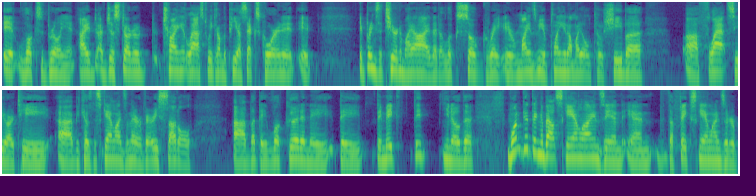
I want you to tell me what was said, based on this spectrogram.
it looks brilliant. I, I've just started trying it last week on the PSX core, and it it it brings a tear to my eye that it looks so great. It reminds me of playing it on my old Toshiba uh, flat CRT uh, because the scan lines in there are very subtle, uh, but they look good and they they they make they you know the one good thing about scan lines and and the fake scan lines that are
